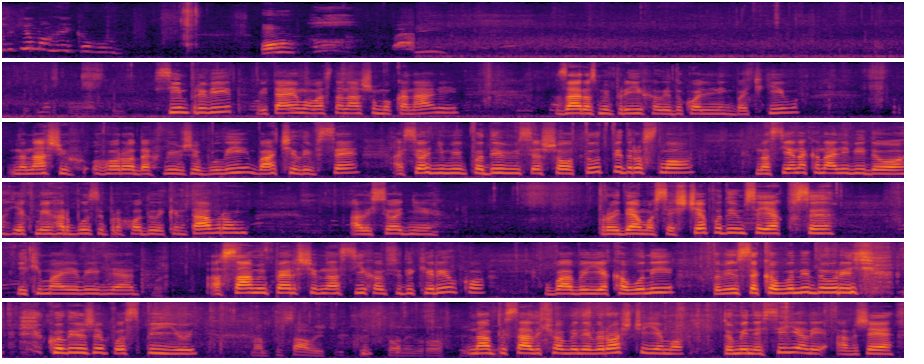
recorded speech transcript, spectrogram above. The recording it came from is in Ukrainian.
Це такий малий кавун. О, Всім привіт! Вітаємо вас на нашому каналі. Зараз ми приїхали до коліних батьків. На наших городах ви вже були, бачили все. А сьогодні ми подивимося, що тут підросло. У нас є на каналі відео, як ми гарбузи проходили кентавром. Але сьогодні пройдемося ще, подивимося, як все, який має вигляд. А самий перший в нас їхав сюди Кирилко. У баби є кавуни, то він все кавуни дурить, коли вже поспіють. Нам писали, що не вирощує. Нам писали, що ми не вирощуємо, то ми не сіяли, а вже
